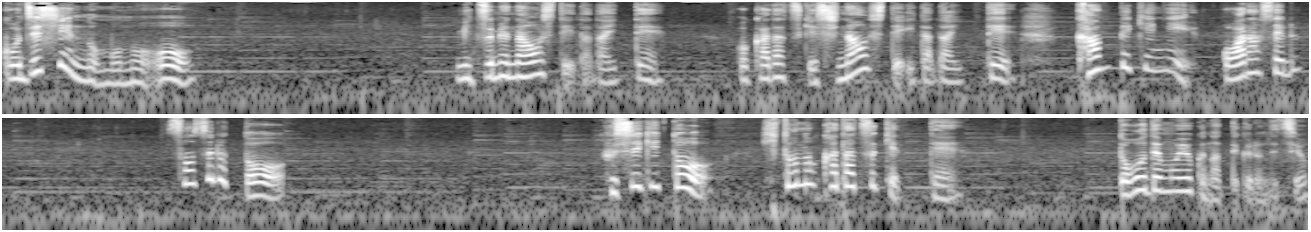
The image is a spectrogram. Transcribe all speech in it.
ご自身のものを見つめ直していただいてお片付けし直していただいて完璧に終わらせる。そうすると不思議と人の片付けってどうでもよくなってくるんですよ。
